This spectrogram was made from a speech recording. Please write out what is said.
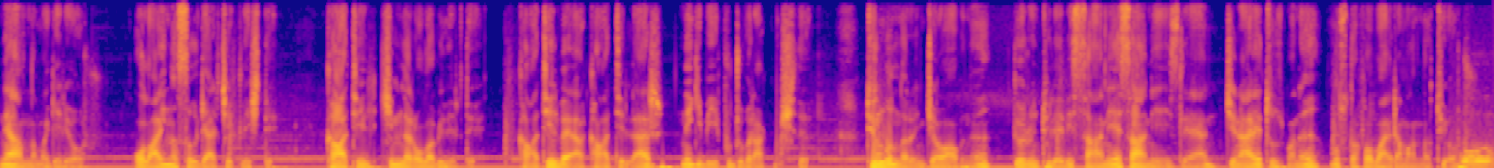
ne anlama geliyor? Olay nasıl gerçekleşti? Katil kimler olabilirdi? Katil veya katiller ne gibi ipucu bırakmıştı? Tüm bunların cevabını görüntüleri saniye saniye izleyen cinayet uzmanı Mustafa Bayram anlatıyor. Bu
